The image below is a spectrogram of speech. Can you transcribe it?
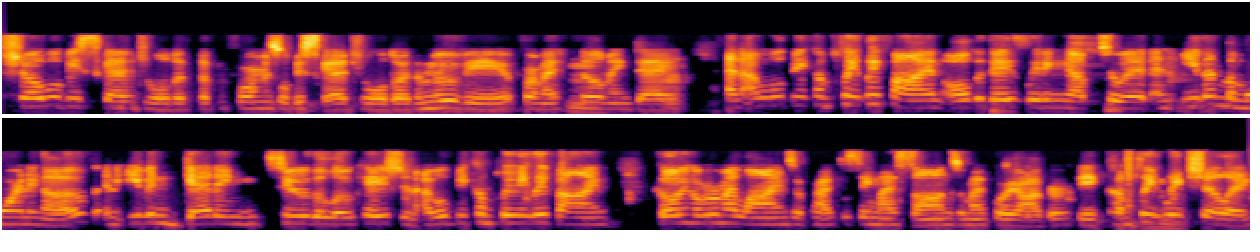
show will be scheduled, or the performance will be scheduled, or the movie for my Mm. filming day. And I will be completely fine all the days leading up to it, and even the morning of, and even getting to the location, I will be completely fine going over my lines or practicing my songs or my choreography, completely chilling.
